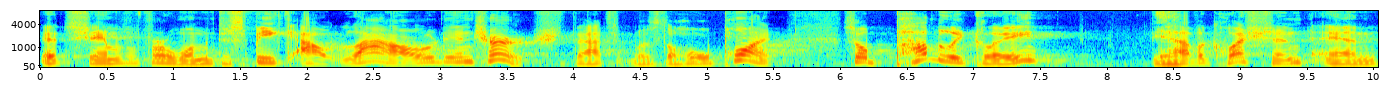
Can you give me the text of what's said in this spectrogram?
it's shameful for a woman to speak out loud in church. That was the whole point. So, publicly, you have a question and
